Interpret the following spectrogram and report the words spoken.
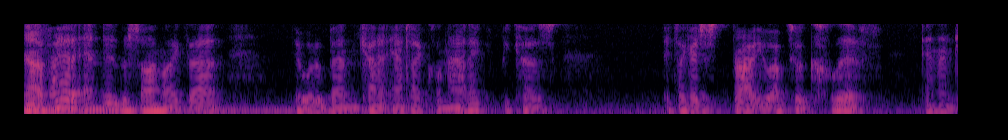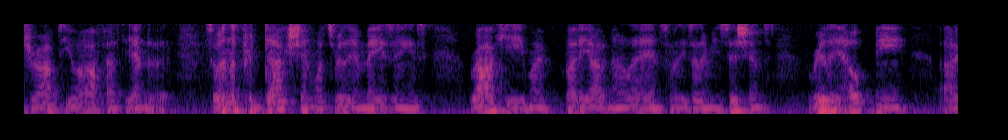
Now, if I had ended the song like that, it would have been kind of anticlimactic because it's like I just brought you up to a cliff and then dropped you off at the end of it. So in the production, what's really amazing is Rocky, my buddy out in LA, and some of these other musicians really helped me uh,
